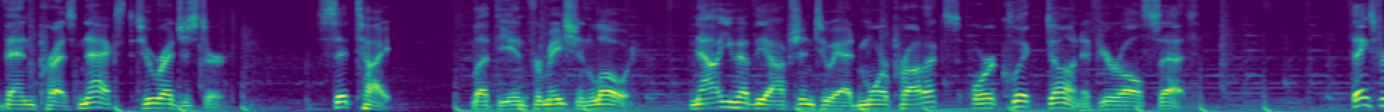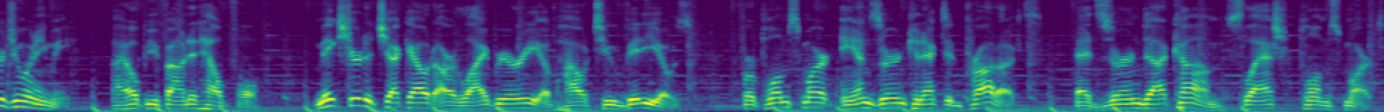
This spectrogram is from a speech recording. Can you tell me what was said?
Then press Next to register. Sit tight. Let the information load now you have the option to add more products or click Done if you're all set. Thanks for joining me. I hope you found it helpful. Make sure to check out our library of how-to videos for plumbSMART and Zurn connected products at zurn.com slash plumbsmart.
